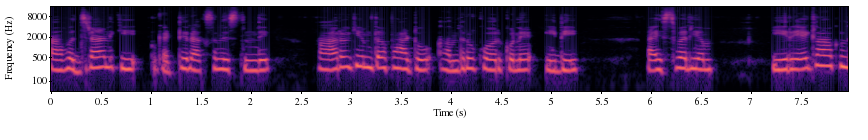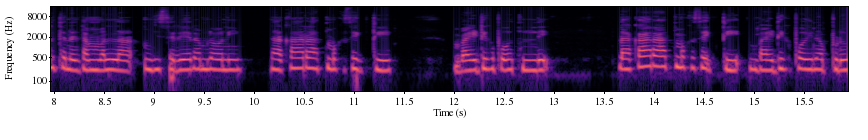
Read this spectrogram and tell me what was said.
ఆ వజ్రానికి గట్టి రక్షణ ఇస్తుంది. ఆరోగ్యంతో పాటు అందరూ కోరుకునే ఇది ఐశ్వర్యం. ఈ రేగాకులు తినటం వల్ల మీ శరీరంలోని నకారాత్మక శక్తి బయటకు పోతుంది. నకారాత్మక శక్తి బయటికి పోయినప్పుడు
